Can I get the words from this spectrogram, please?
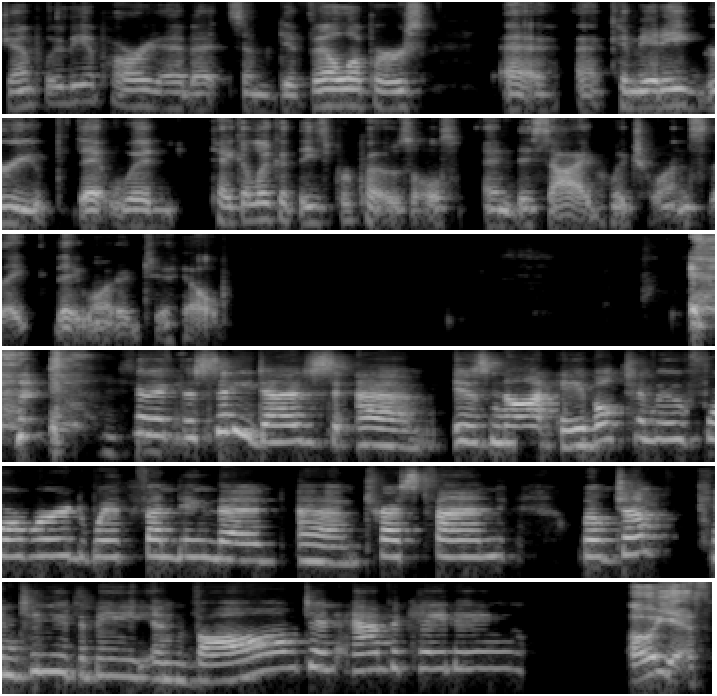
Jump would be a part of it, some developers, uh, a committee group that would take a look at these proposals and decide which ones they, they wanted to help. So if the city does, um, is not able to move forward with funding the, um, trust fund, will Jump continue to be involved in advocating? Oh yes,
